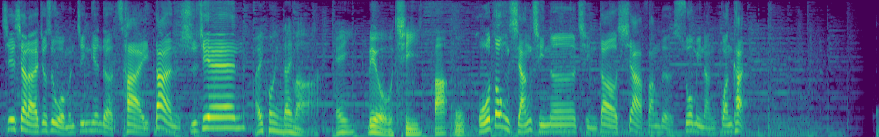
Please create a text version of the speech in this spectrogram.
接下来就是我们今天的彩蛋时间。iPhone 代码 A 六七八五。活动详情呢，请到下方的说明栏观看。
